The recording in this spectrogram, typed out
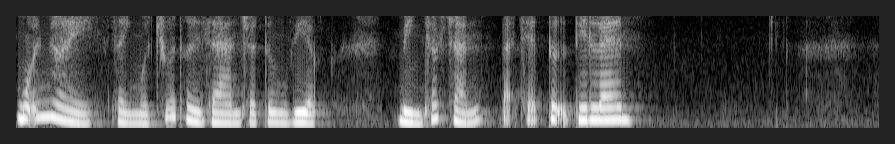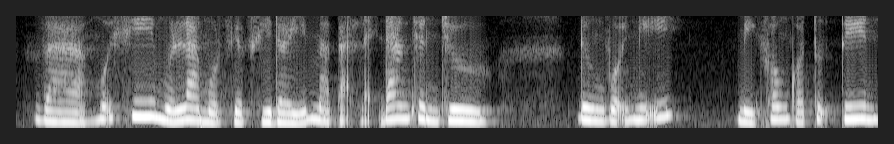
Mỗi ngày dành một chút thời gian cho từng việc, mình chắc chắn bạn sẽ tự tin lên. Và mỗi khi muốn làm một việc gì đấy mà bạn lại đang chần chừ, đừng vội nghĩ mình không có tự tin.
